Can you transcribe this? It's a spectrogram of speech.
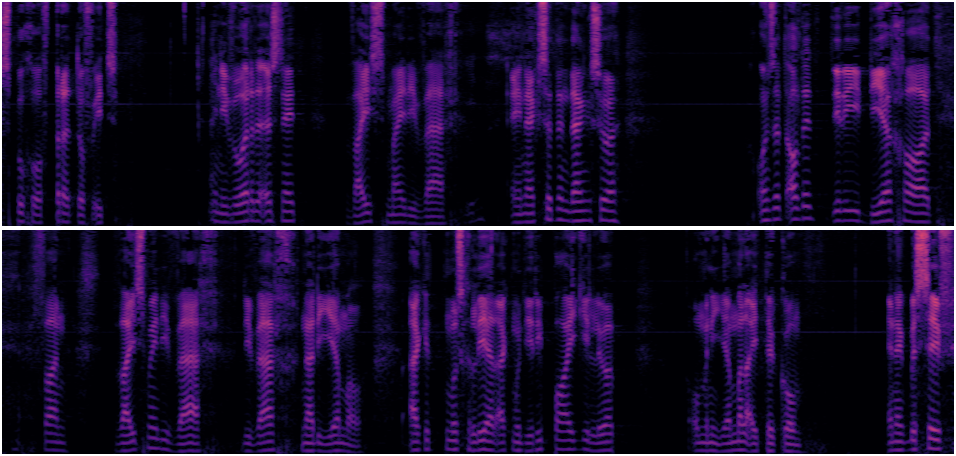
spoeg of prit of iets, en die woorde is net, wees my die weg, yes. en ek sit en denk so, ons het altyd die idee gehad, van, wees my die weg, die weg na die hemel, ek het moes geleer, ek moet hierdie paaikie loop, om in die hemel uit te kom, en ek besef,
